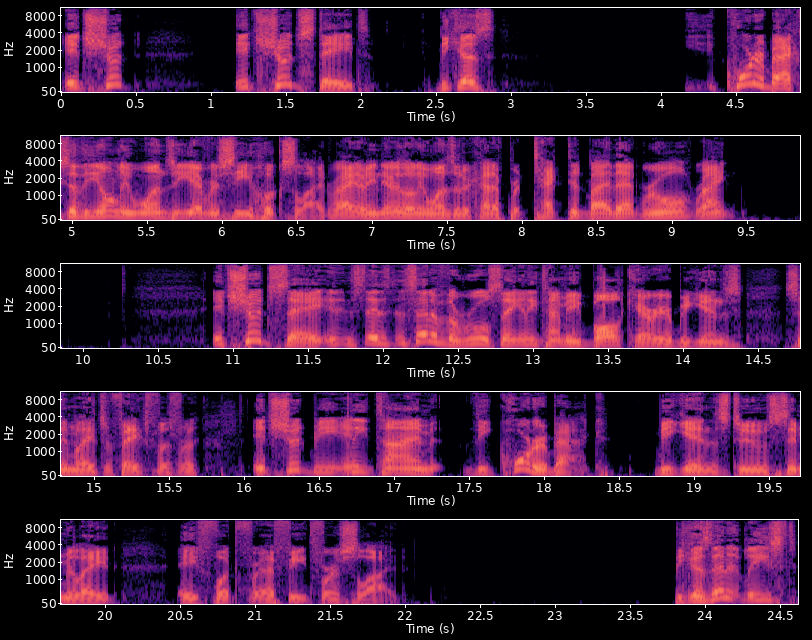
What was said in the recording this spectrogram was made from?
It should. It should state because quarterbacks are the only ones that you ever see hook slide, right? I mean, they're the only ones that are kind of protected by that rule, right? It should say instead of the rule saying anytime a ball carrier begins simulates or fakes, it should be anytime the quarterback begins to simulate a foot a feet first slide. Because then at least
